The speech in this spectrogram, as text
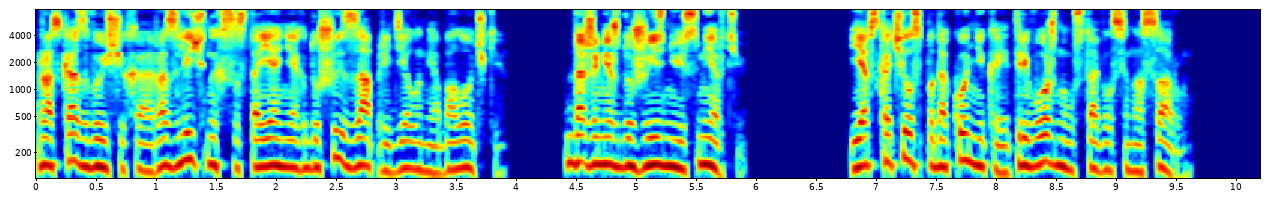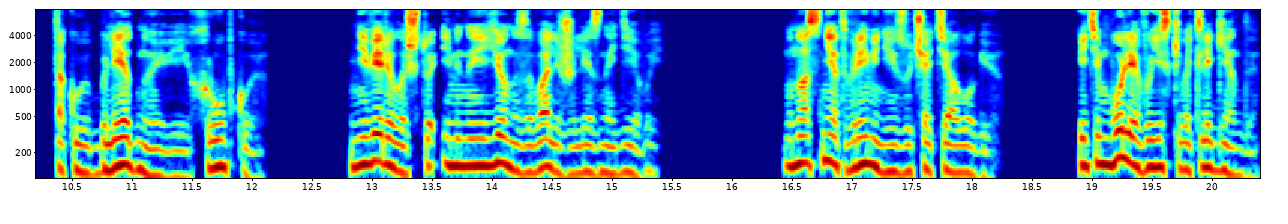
рассказывающих о различных состояниях души за пределами оболочки, даже между жизнью и смертью. Я вскочил с подоконника и тревожно уставился на Сару, такую бледную и хрупкую. Не верилось, что именно ее называли Железной Девой. У нас нет времени изучать теологию. И тем более выискивать легенды.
